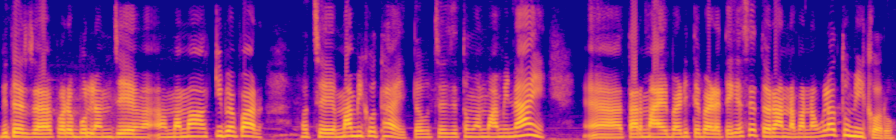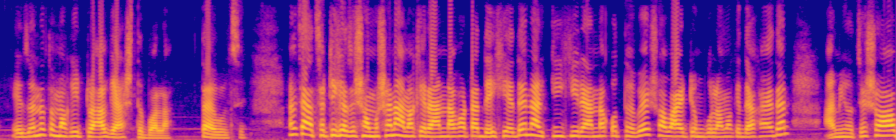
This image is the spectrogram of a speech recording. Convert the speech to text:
ভিতরে যাওয়ার পরে বললাম যে মামা, কি ব্যাপার? হচ্ছে, মামি কোথায়? তো হচ্ছে যে, তোমার মামি নাই তার মায়ের বাড়িতে বেড়াতে গেছে, তো রান্না বান্নাগুলো তুমি করো। এই জন্য তোমাকে একটু আগে আসতে বলা। তাই বলছে। আমি বলছি, আচ্ছা ঠিক আছে সমস্যা না আমাকে রান্নাঘরটা দেখিয়ে দেন আর কি কি রান্না করতে হবে সব আইটেমগুলো আমাকে দেখায় দেন। আমি হচ্ছে সব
